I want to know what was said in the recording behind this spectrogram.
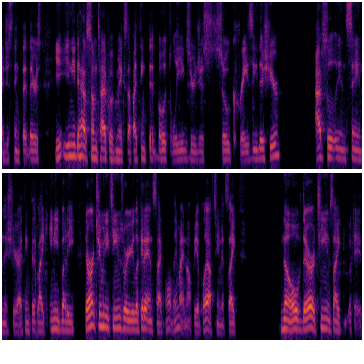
I just think that there's you, you need to have some type of mix up. I think that both leagues are just so crazy this year. Absolutely insane this year. I think that like anybody, there aren't too many teams where you look at it and it's like, well, they might not be a playoff team. It's like, no, there are teams like, okay,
